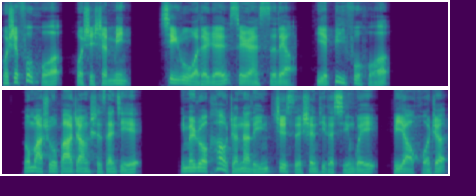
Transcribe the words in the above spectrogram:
我是复活，我是生命，信入我的人，虽然死了，也必复活。”《罗马书》八章十三节：“你们若靠着那灵治死身体的行为，必要活着。”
